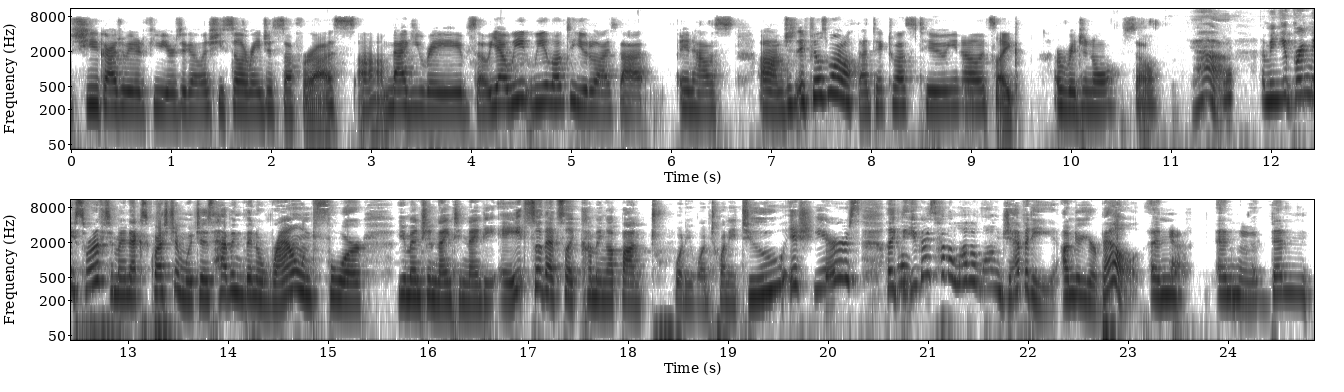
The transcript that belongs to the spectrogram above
she graduated a few years ago and she still arranges stuff for us. Um, Maggie Rave, so yeah, we we love to utilize that in-house. Um, just it feels more authentic to us too. You know, it's like original. So yeah. I mean, you bring me sort of to my next question, which is having been around for, you mentioned 1998. So that's like coming up on 21, 22 ish years. Like you guys have a lot of longevity under your belt and, yeah. and mm-hmm. then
